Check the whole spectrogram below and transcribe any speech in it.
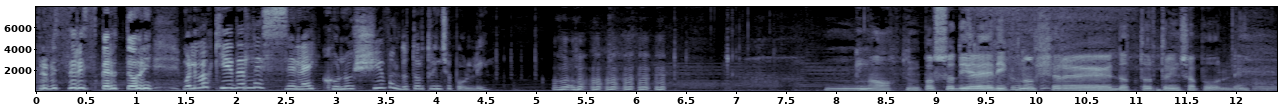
Professore Spertoni, volevo chiederle se lei conosceva il dottor Trinciapolli. No, non posso dire di conoscere il dottor Trinciapolli.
